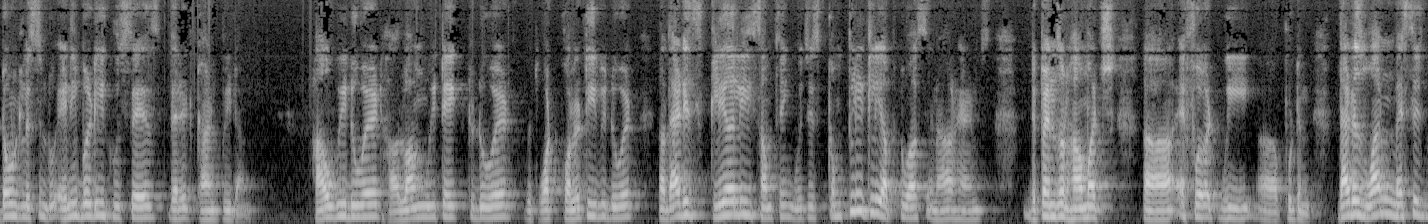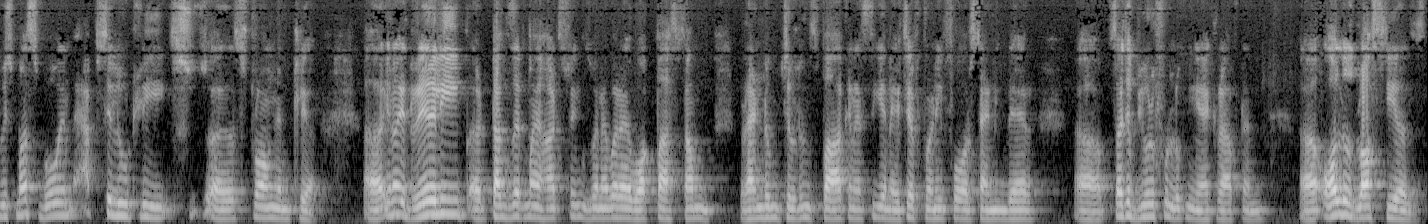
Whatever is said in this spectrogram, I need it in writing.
Don't listen to anybody who says that it can't be done how we do it, how long we take to do it, with what quality we do it. Now that is clearly something which is completely up to us in our hands. Depends on how much uh, effort we uh, put in. That is one message which must go in absolutely uh, strong and clear. Uh, you know, it really uh, tugs at my heartstrings whenever I walk past some random children's park and I see an HF-24 standing there, uh, such a beautiful looking aircraft and uh, all those lost years.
